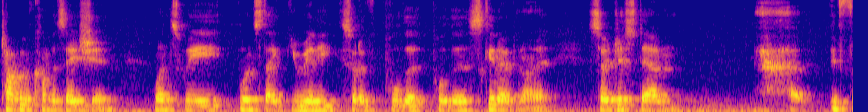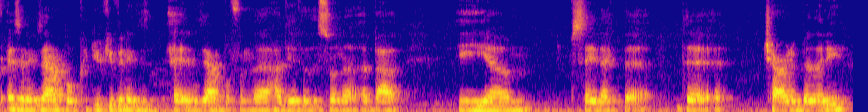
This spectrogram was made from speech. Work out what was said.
topic of conversation. Once we once like you really sort of pull the pull the skin open on it. So just um, uh, if as an example, could you give an, ex- an example from the Hadith of the Sunnah about the um, say like the the charitability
